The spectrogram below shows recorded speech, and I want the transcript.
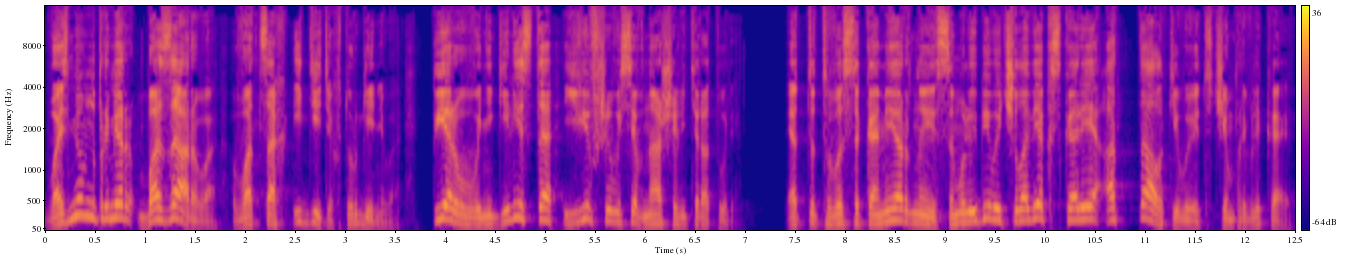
Возьмем, например, Базарова в «Отцах и детях» Тургенева, первого нигилиста, явившегося в нашей литературе. Этот высокомерный, самолюбивый человек скорее отталкивает, чем привлекает.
